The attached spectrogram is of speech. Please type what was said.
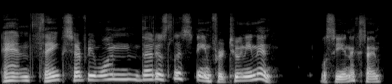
And thanks everyone that is listening for tuning in. We'll see you next time.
